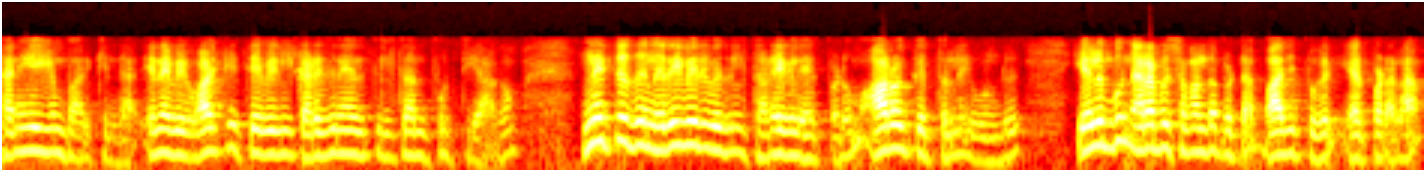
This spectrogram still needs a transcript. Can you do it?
சனியையும் பார்க்கின்றார். எனவே வாழ்க்கை தேவைகள் கடைசி நேரத்தில் தான் பூர்த்தியாகும். நினைத்தது நிறைவேறுவதில் தடைகள் ஏற்படும். ஆரோக்கிய தொல்லை உண்டு. எலும்பு நரம்பு சம்பந்தப்பட்ட பாதிப்புகள் ஏற்படலாம்.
